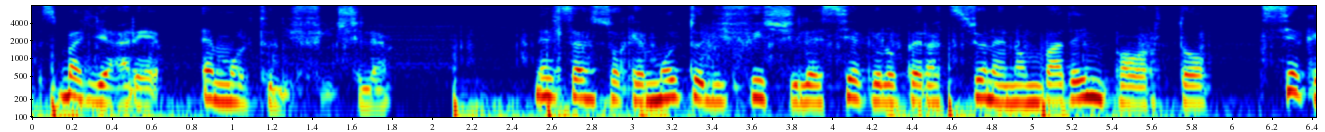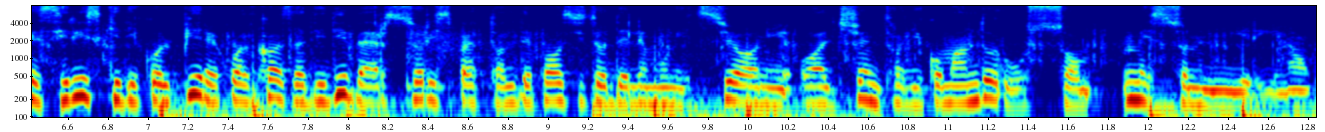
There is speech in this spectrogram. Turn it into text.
sbagliare è molto difficile. Nel senso che è molto difficile sia che l'operazione non vada in porto, sia che si rischi di colpire qualcosa di diverso rispetto al deposito delle munizioni o al centro di comando russo messo nel mirino.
